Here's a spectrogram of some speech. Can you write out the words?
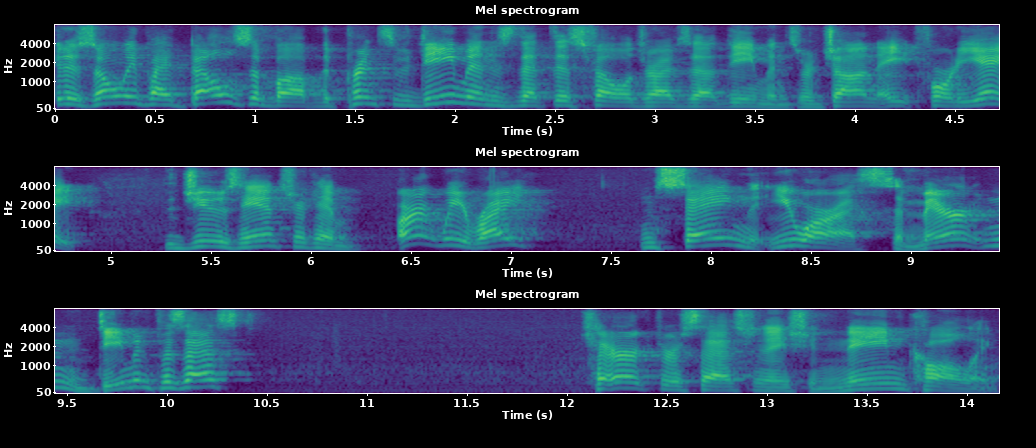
It is only by Beelzebub, the prince of demons, that this fellow drives out demons. Or John 8, 48. The Jews answered him, Aren't we right in saying that you are a Samaritan, demon possessed? Character assassination, name calling.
